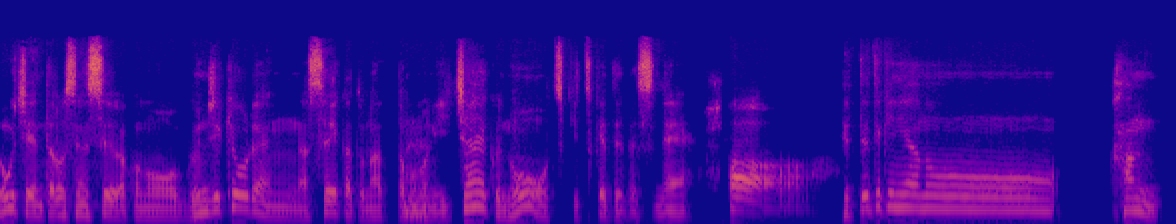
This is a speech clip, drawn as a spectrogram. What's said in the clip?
野口円太郎先生はこの軍事教練が成果となったものにいち早く脳を突きつけてですね、うん、徹底的にあの、反、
